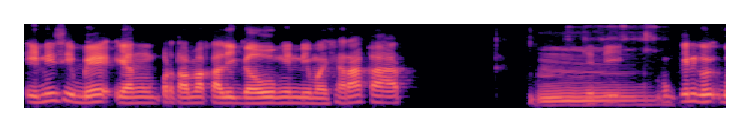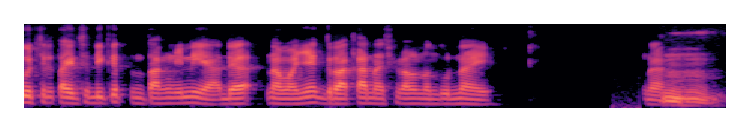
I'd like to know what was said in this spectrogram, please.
ini sih B yang pertama kali gaungin di masyarakat. Hmm. Jadi mungkin gue, gue ceritain sedikit tentang ini ya, ada namanya Gerakan Nasional Non Tunai. Nah, Hmm.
